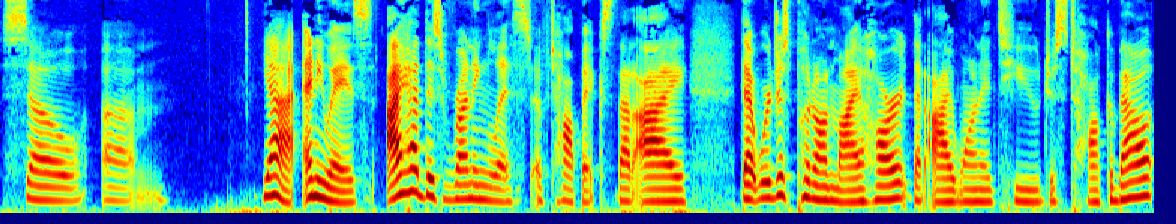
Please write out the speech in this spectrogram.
so um yeah, anyways, I had this running list of topics that I that were just put on my heart that I wanted to just talk about.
